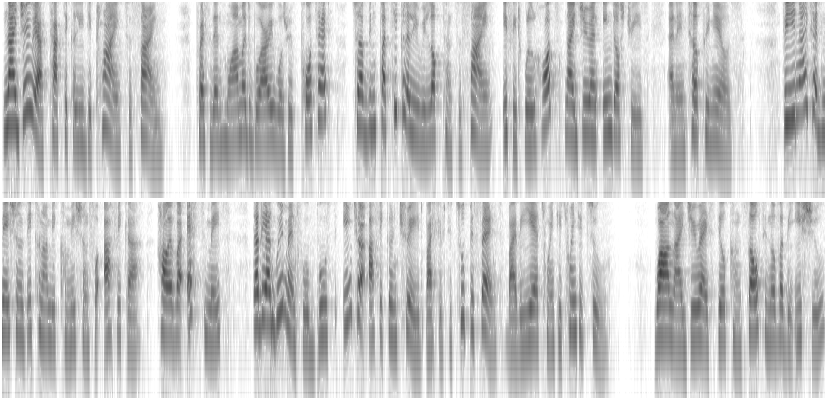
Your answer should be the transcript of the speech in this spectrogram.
Nigeria tactically declined to sign. President Muhammadu Buhari was reported to have been particularly reluctant to sign if it will hurt Nigerian industries and entrepreneurs. The United Nations Economic Commission for Africa, however, estimates that the agreement will boost intra-African trade by 52% by the year 2022. While Nigeria is still consulting over the issue,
